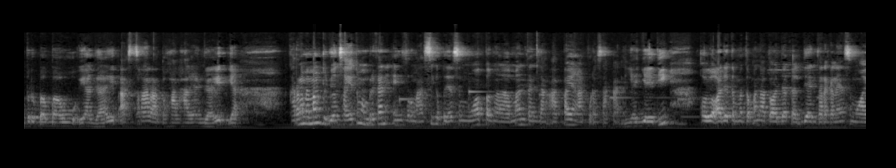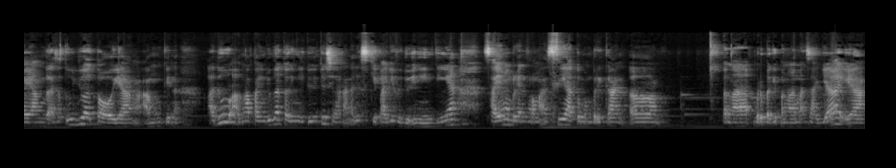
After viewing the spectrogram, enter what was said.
berbau-bau ya gaib, astral atau hal-hal yang gaib ya. Karena memang tujuan saya itu memberikan informasi kepada semua pengalaman tentang apa yang aku rasakan. Ya jadi kalau ada teman-teman atau ada di antara kalian semua yang nggak setuju atau yang uh, mungkin aduh ngapain juga atau ini itu itu silahkan aja skip aja video ini intinya saya memberikan informasi atau memberikan uh, pengal berbagi pengalaman saja ya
